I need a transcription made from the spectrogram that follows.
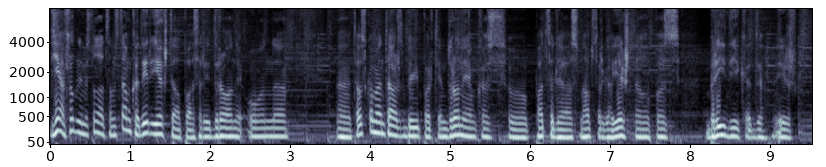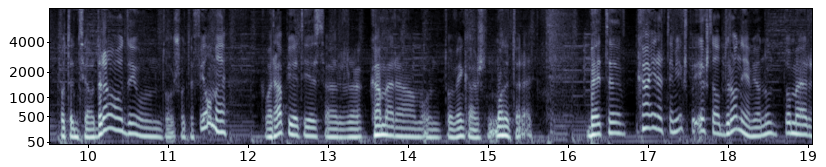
jā, šobrīd mēs nonācām līdz tam, kad ir iekštelpās arī droni. Un, uh, tavs komentārs bija par tiem droniem, kas uh, paceļās un apsargā iekštelpas brīdī, kad ir potenciāli draudi un to šo te filmē, ka var apieties ar uh, kamerām un to vienkārši monitorēt. Bet uh, kā ir ar tiem iekš, iekštelpu droniem? Jo, nu, tomēr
